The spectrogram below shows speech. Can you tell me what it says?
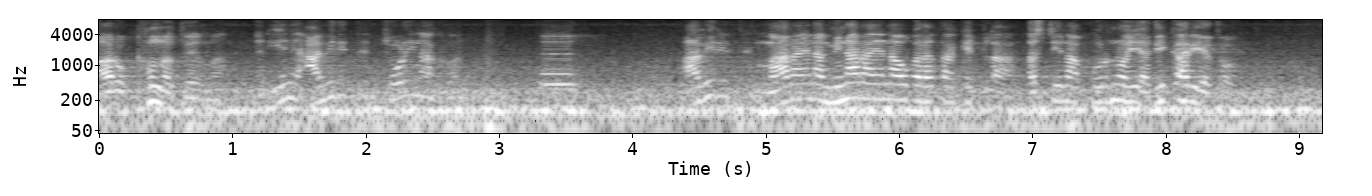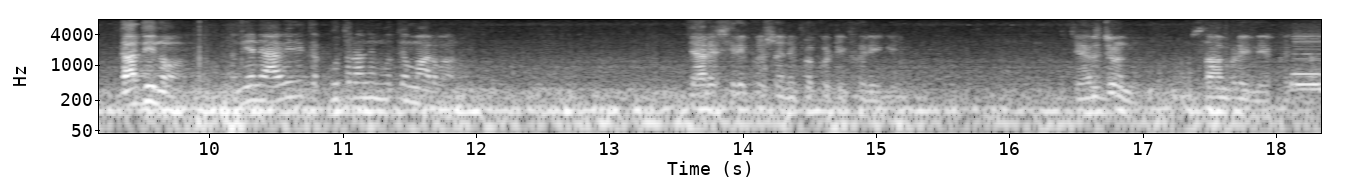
મારું ખૂન હતું એમાં. એને આવી રીતે ચોળી નાખવાનું. આવી રીતે મારા એના મિનારા એના ઉપર હતા કેટલા? હસ્તિનાપુરનો એ અધિકારી હતો, ગાદીનો. અને એને આવી રીતે કૂતરાને મુતે મારવાનો. ત્યારે શ્રી કૃષ્ણની પ્રકૃતિ ફરી ગઈ. જે અર્જુન સાંભળી લે કથા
